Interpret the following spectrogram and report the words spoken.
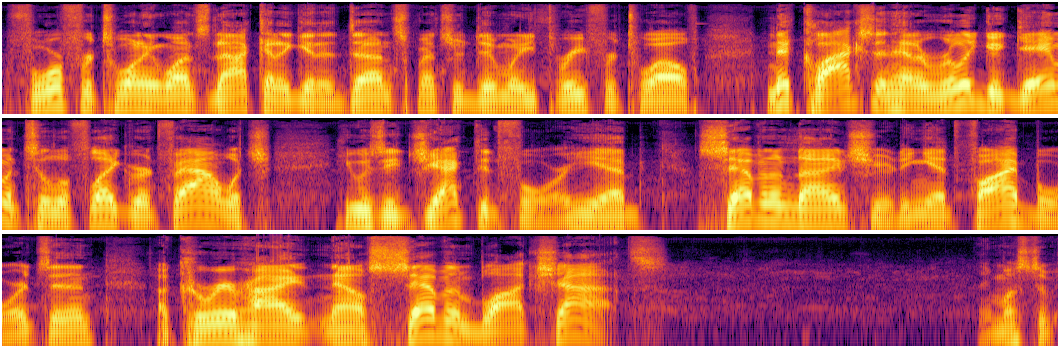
4 for 21 is not going to get it done. Spencer Dinwiddie, 3 for 12. Nic Claxton had a really good game until a flagrant foul, which he was ejected for. He had 7 of 9 shooting, he had 5 boards, and a career high now 7 block shots. They must have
